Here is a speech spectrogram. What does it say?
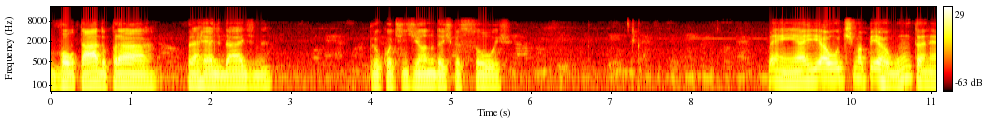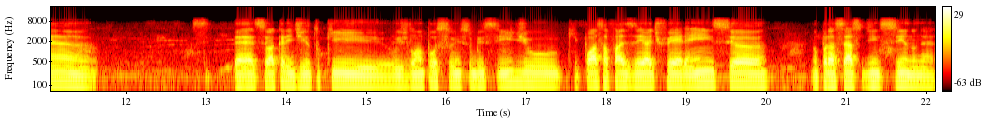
voltado para a realidade, né? para o cotidiano das pessoas. Bem, aí a última pergunta, né? É, se eu acredito que o Islã possui um subsídio que possa fazer a diferença no processo de ensino, né?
